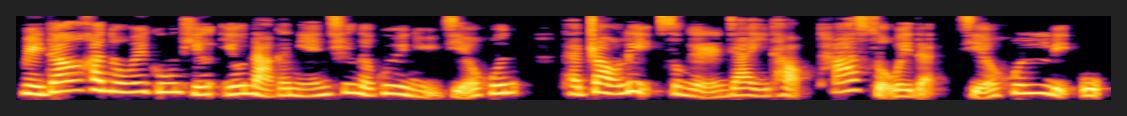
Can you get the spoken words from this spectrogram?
每当汉诺威宫廷有哪个年轻的贵女结婚，他照例送给人家一套他所谓的结婚礼物，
